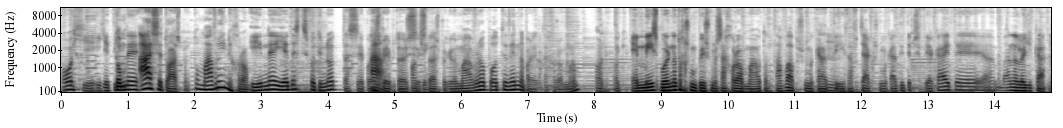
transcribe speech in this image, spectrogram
όχι, γιατί Το... είναι, Άσε το άσπρο. Το μαύρο είναι χρώμα. είναι η ένταση της φωτεινότητας σε πολλές Α, περιπτώσεις οκ. στο άσπρο και το μαύρο, οπότε δεν είναι απαραίτητα χρώμα. Ωραία, οκ. Εμείς μπορεί να το χρησιμοποιήσουμε σαν χρώμα όταν θα βάψουμε κάτι Μμ. ή θα φτιάξουμε κάτι είτε ψηφιακά είτε α, αναλογικά. Μμ.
